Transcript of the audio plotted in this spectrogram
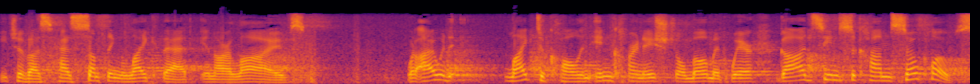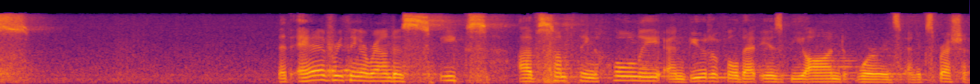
Each of us has something like that in our lives. What I would like to call an incarnational moment where God seems to come so close that everything around us speaks of something holy and beautiful that is beyond words and expression.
